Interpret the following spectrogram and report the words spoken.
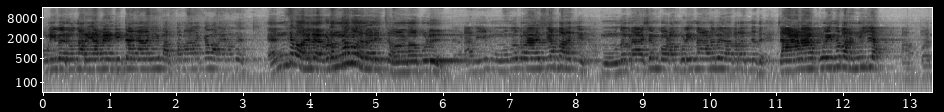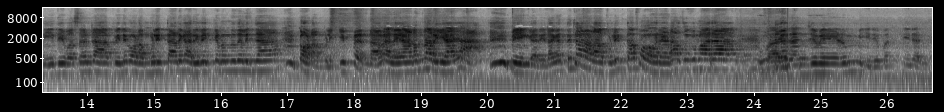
പുളി വരുമെന്ന് അറിയാൻ വേണ്ടിട്ടാ ഞാൻ ഈ വർത്തമാനൊക്കെ പറയണത് എന്റെ വായിൽ എവിടെന്നാ മുതലാളി ചാണാപ്പുളി? എടാ നീ മൂന്ന് പ്രാവശ്യം പറഞ്ഞു. മൂന്ന് പ്രാവശ്യം കൊടംപുളി എന്നാണ് പറഞ്ഞത്. ചാണാപ്പുളി എന്ന് പറഞ്ഞില്ല. അപ്പൊ നീ ദിവസം ഷാപ്പിൽ കൊടംപുളി ഇട്ടാണ് കറി വെക്കണമെന്ന് തെളിഞ്ഞ? കൊടംപുളിക്ക് ഇപ്പൊ എന്താ വിലയാണെന്ന് അറിയായ മീൻകറിയുടെ അകത്ത് ചാണാപ്പുളി ഇട്ടാ പോരാടാ സുകുമാരാ. പതിനഞ്ചും ഏഴും ഇരുപത്തിരണ്ട്.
